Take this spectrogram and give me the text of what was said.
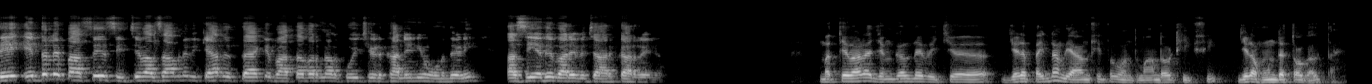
ਤੇ ਇਧਰਲੇ ਪਾਸੇ ਸੀਚੇਵਾਲ ਸਾਹਿਬ ਨੇ ਵੀ ਕਹਿ ਦਿੱਤਾ ਹੈ ਕਿ ਵਾਤਾਵਰਣ ਨਾਲ ਕੋਈ ਛੇੜਖਾਨੀ ਨਹੀਂ ਹੋਣ ਦੇਣੀ ਅਸੀਂ ਇਹਦੇ ਬਾਰੇ ਵਿਚਾਰ ਕਰ ਰਹੇ ਹਾਂ। ਮੱਤੇਵਾੜਾ ਜੰਗਲ ਦੇ ਵਿੱਚ ਜਿਹੜਾ ਪਹਿਲਾਂ ਬਿਆਨ ਸੀ ਭਗਵੰਤ ਮਾਨ ਦਾ ਉਹ ਠੀਕ ਸੀ ਜਿਹੜਾ ਹੁਣ ਦਿੱਤਾ ਉਹ ਗਲਤ ਹੈ।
